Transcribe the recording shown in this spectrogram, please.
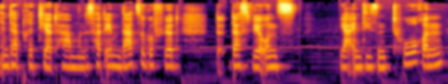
interpretiert haben? Und es hat eben dazu geführt, dass wir uns ja in diesen Toren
